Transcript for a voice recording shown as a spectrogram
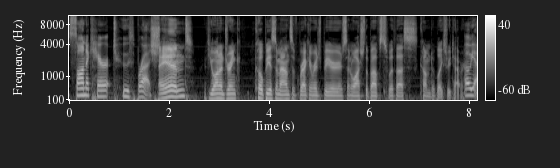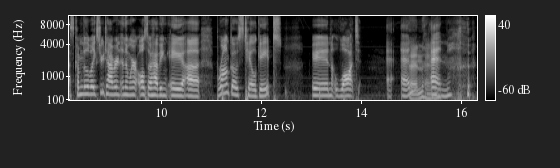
Sonicare toothbrush. and if you want to drink copious amounts of Breckenridge beers and watch the Buffs with us, come to Blake Street Tavern. Oh yes, come to the Blake Street Tavern and then we're also having a uh, Broncos tailgate in lot N N. N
